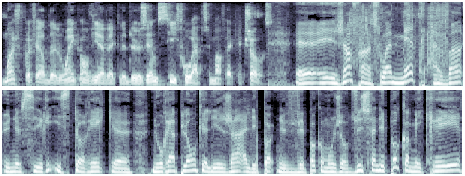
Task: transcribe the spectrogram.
Moi, je préfère de loin qu'on vit avec le deuxième s'il faut absolument faire quelque chose. Euh, et Jean-François, mettre avant une série historique, euh, nous rappelons que les gens à l'époque ne vivaient pas comme aujourd'hui. Ce n'est pas comme écrire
